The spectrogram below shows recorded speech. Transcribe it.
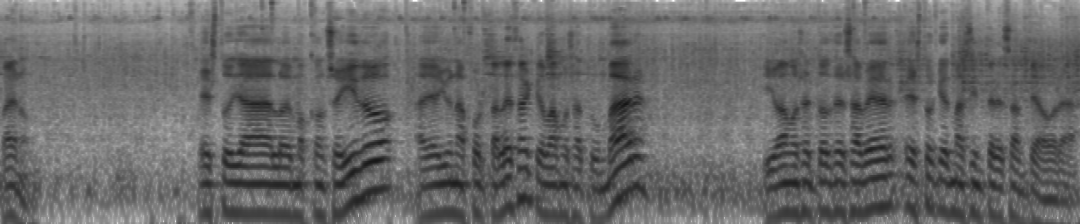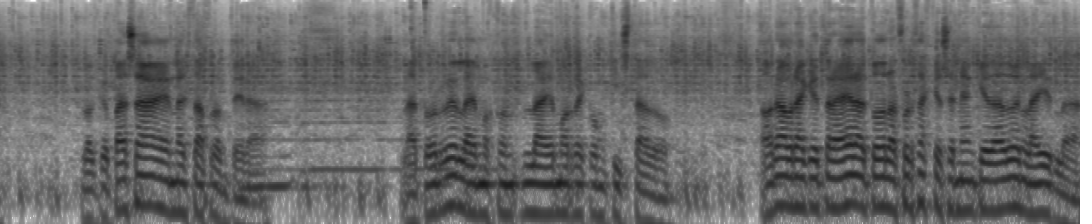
Bueno. Esto ya lo hemos conseguido. Ahí hay una fortaleza que vamos a tumbar. Y vamos entonces a ver esto que es más interesante ahora. Lo que pasa en esta frontera. La torre la hemos, la hemos reconquistado. Ahora habrá que traer a todas las fuerzas que se me han quedado en la isla.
